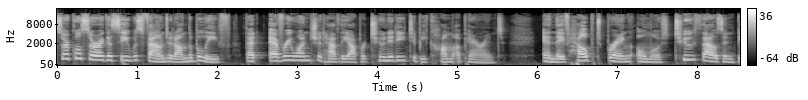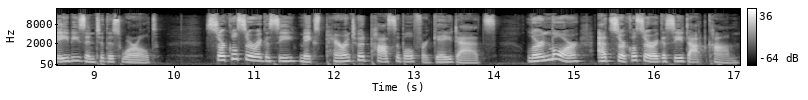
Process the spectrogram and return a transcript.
Circle Surrogacy was founded on the belief that everyone should have the opportunity to become a parent and they've helped bring almost 2,000 babies into this world. Circle Surrogacy makes parenthood possible for gay dads. Learn more at circlesurrogacy.com.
